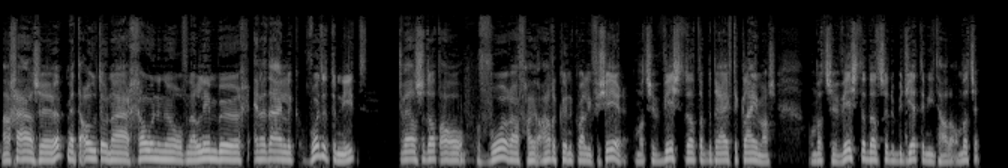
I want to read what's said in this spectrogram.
Dan gaan ze hup, met de auto naar Groningen of naar Limburg en uiteindelijk wordt het hem niet. Terwijl ze dat al vooraf hadden kunnen kwalificeren. Omdat ze wisten dat het bedrijf te klein was. Omdat ze wisten dat ze de budgetten niet hadden. Omdat ze,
